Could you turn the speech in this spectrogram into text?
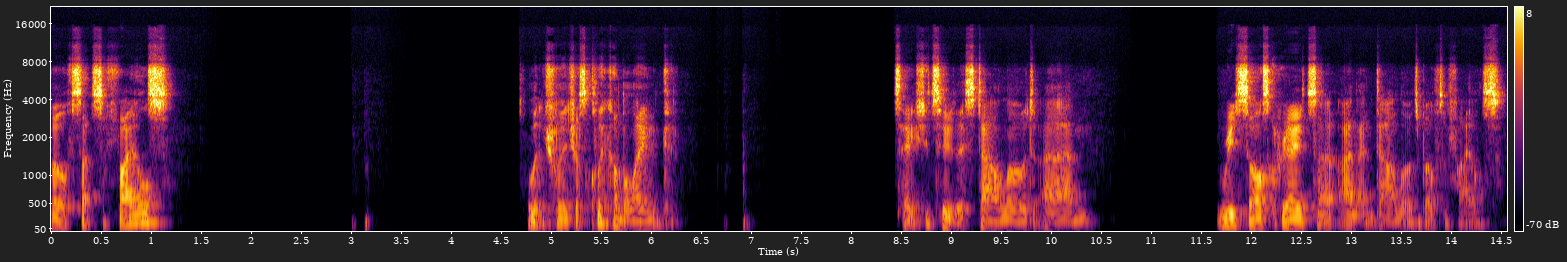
both sets of files. Literally just click on the link, takes you to this download um, resource creator and then downloads both the files.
